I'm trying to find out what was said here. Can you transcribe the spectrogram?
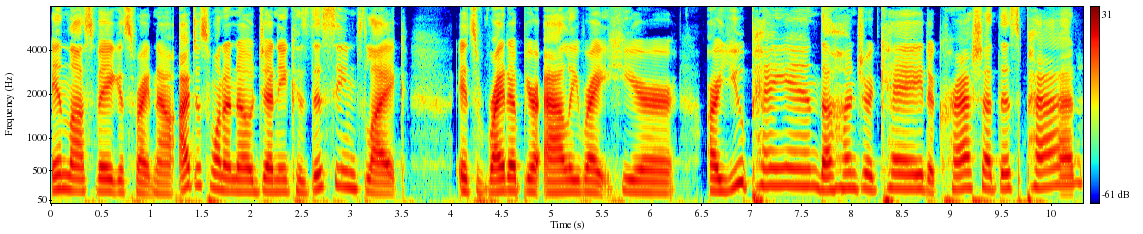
in Las Vegas right now. I just want to know, Jenny, because this seems like it's right up your alley right here. Are you paying the 100K to crash at this pad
